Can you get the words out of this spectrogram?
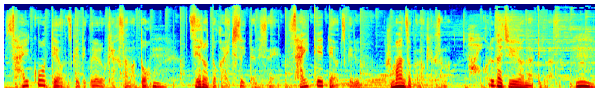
最高点をつけてくれるお客様とうん、0とか1といったですね最低点をつける不満足なお客様。はい、これが重要になってきます。うん、で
